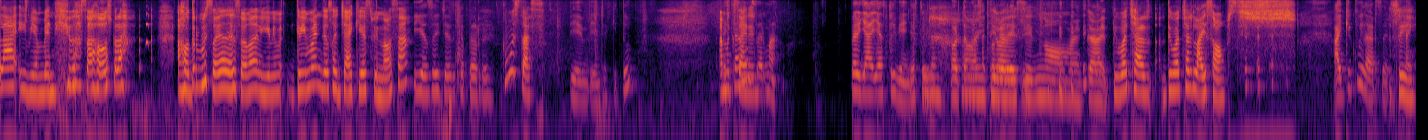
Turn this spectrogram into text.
Hola y bienvenidos a otra a otro episodio de Zona del Crimen. Yo soy Jackie Espinosa. Y yo soy Jessica Torres. ¿Cómo estás? Bien, bien, Jackie. ¿Tú? I'm Estaba excited. enferma. Pero ya, ya estoy bien, ya estoy bien. Ahorita me vas Ay, a te iba a correr de decir, no, oh my God. Te iba a echar, te iba a echar Lysol. Hay que cuidarse. Sí. Hay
